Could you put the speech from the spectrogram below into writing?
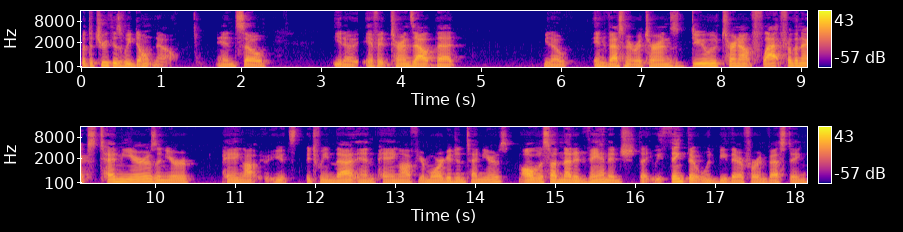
But the truth is, we don't know, and so, you know, if it turns out that, you know, investment returns do turn out flat for the next ten years, and you're paying off it's between that and paying off your mortgage in 10 years all of a sudden that advantage that we think that would be there for investing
